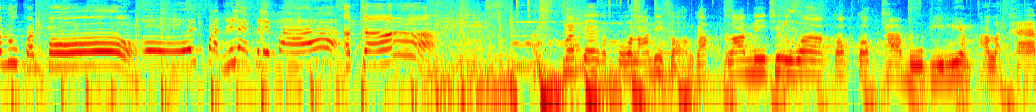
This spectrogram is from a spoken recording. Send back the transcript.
อลูกปันโป โอ้ยปั่นให้แหลกไปเลยป้า อาจารย์มาเจอกับโปรร้านที่ 2 ครับ ร้านนี้ชื่อว่าก๊อกก๊อกชาบูพรีเมียมอลาคาร์ท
